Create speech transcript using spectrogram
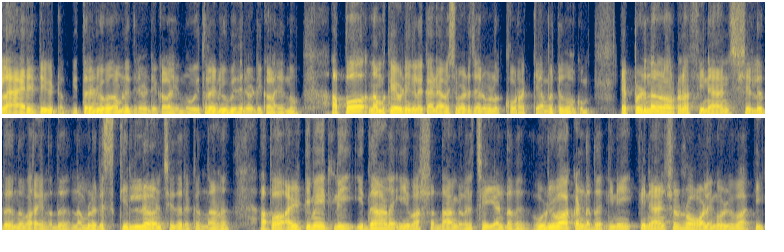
ക്ലാരിറ്റി കിട്ടും. ഇത്ര രൂപ നമ്മൾ ഇതിനു വേണ്ടി കളയുന്നു ഇത്ര രൂപ ഇതിനു വേണ്ടി കളയുന്നു. അപ്പോൾ നമുക്ക് എവിടെയെങ്കിലുമൊക്കെ അനാവശ്യമായിട്ട് ചിലവുകൾ കുറയ്ക്കാൻ പറ്റും നോക്കും. എപ്പോഴും നിങ്ങൾ ഓർക്കണം ഫിനാൻഷ്യൽ ഇത് എന്ന് പറയുന്നത് നമ്മളൊരു സ്കില്ല് ഏൺ ചെയ്തെടുക്കുന്നതാണ്. അപ്പോൾ അൾട്ടിമേറ്റ്ലി ഇതാണ് ഈ വർഷം താങ്കൾ ചെയ്യേണ്ടത്. ഒഴിവാക്കേണ്ടത് ഇനി ഫിനാൻഷ്യൽ റോളിംഗ് ഒഴിവാക്കി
